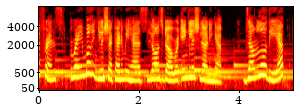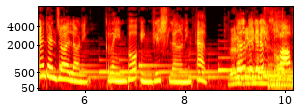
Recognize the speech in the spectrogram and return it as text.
Hi friends, Rainbow English Academy has launched our English learning app. Download the app and enjoy learning. Rainbow English Learning App. Well, beginning is half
